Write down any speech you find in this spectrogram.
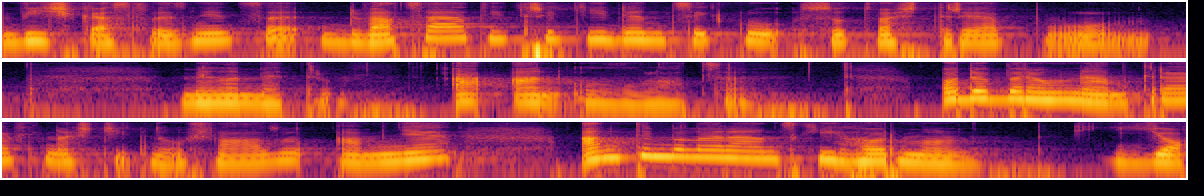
Výška sliznice 23. den cyklu sotva 4,5 mm a anovulace. Odoberou nám krev na štítnou šlázu a mě antimilleránský hormon. Jo,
